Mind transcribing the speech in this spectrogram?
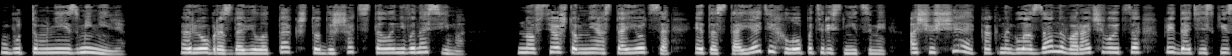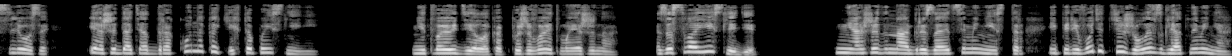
будто мне изменили? Ребра сдавило так, что дышать стало невыносимо. Но все, что мне остается, это стоять и хлопать ресницами, ощущая, как на глаза наворачиваются предательские слезы, и ожидать от дракона каких-то пояснений. «Не твое дело, как поживает моя жена. За своей следи!» Неожиданно огрызается министр и переводит тяжелый взгляд на меня.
